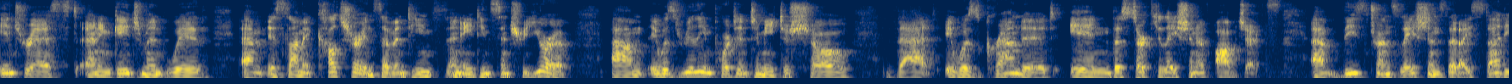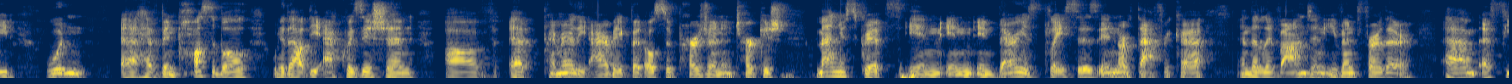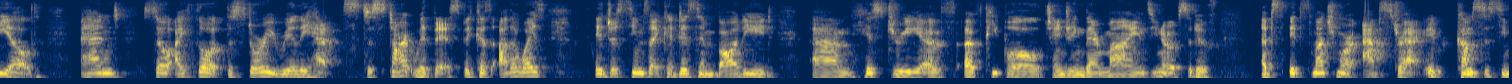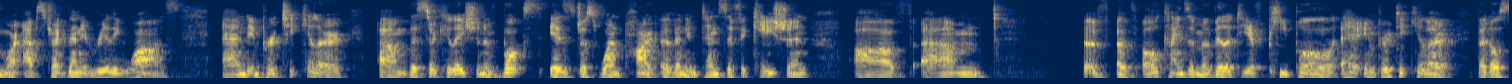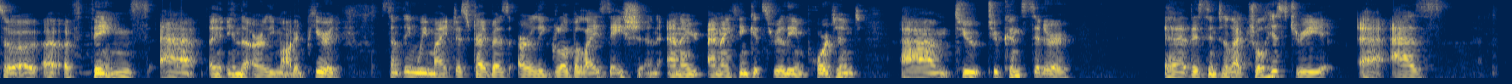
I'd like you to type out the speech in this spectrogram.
interest and engagement with um, Islamic culture in 17th and 18th century Europe, um, it was really important to me to show that it was grounded in the circulation of objects. Um, these translations that I studied wouldn't uh, have been possible without the acquisition of uh, primarily Arabic, but also Persian and Turkish manuscripts in, in, in various places in North Africa and the Levant and even further um, field, And so I thought the story really had to start with this because otherwise it just seems like a disembodied um, history of, of people changing their minds, you know, sort of it's much more abstract. It comes to seem more abstract than it really was. And in particular, um, the circulation of books is just one part of an intensification of, um, of, of, all kinds of mobility, of people uh, in particular, but also uh, of things uh, in the early modern period. Something we might describe as early globalization. And I, and I think it's really important um, to, to consider uh, this intellectual history uh, as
